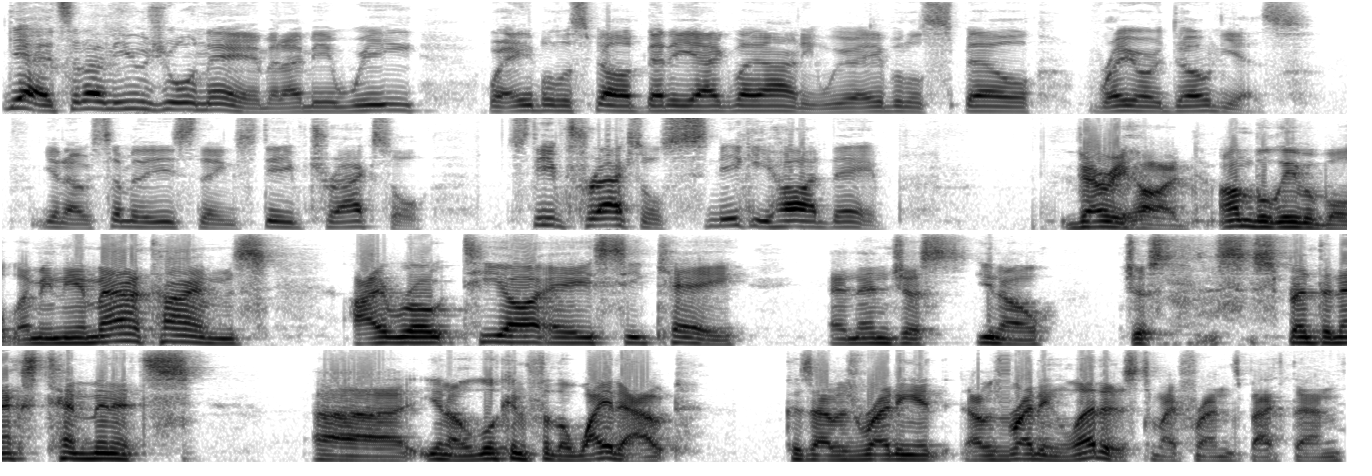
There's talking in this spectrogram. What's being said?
Yeah, it's an unusual name, and I mean, we were able to spell Benny Agbayani. We were able to spell Rey Ordonez. You know, some of these things. Steve Trachsel. Steve Trachsel, sneaky hard name. Very hard, unbelievable. I mean, the amount of times I wrote T R A C K and then just you know just spent the next ten minutes, uh, you know, looking for the whiteout because I was writing it. I was writing letters to my friends back then.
